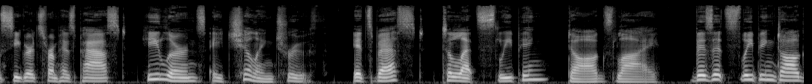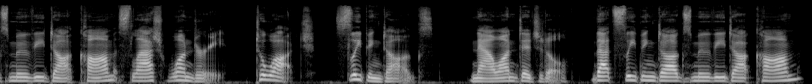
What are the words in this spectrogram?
secrets from his past, he learns a chilling truth. It's best to let sleeping dogs lie. Visit sleepingdogsmovie.com slash Wondery to watch Sleeping Dogs, now on digital. That's sleepingdogsmovie.com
